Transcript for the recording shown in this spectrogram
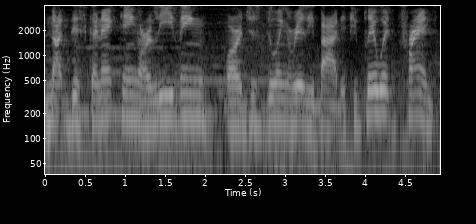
not disconnecting or leaving or just doing really bad. If you play with friends,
